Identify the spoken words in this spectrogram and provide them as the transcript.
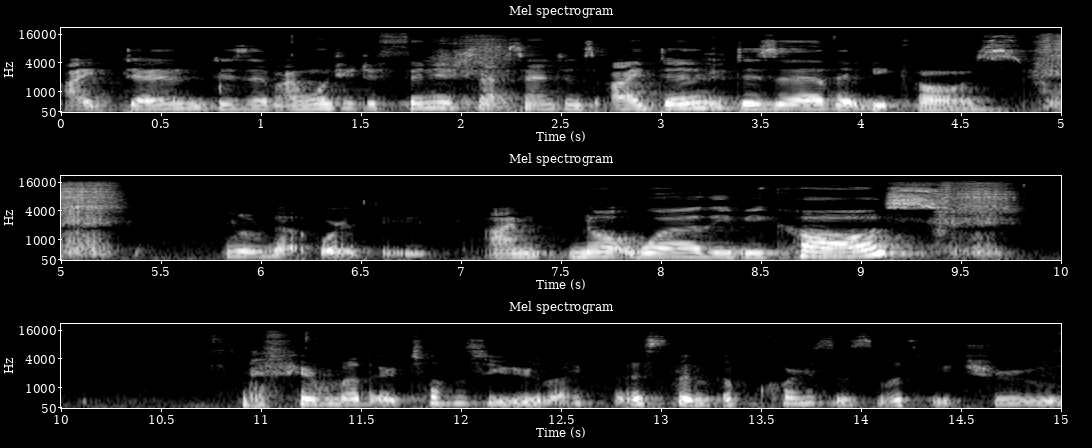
I don't deserve I want you to finish that sentence. I don't deserve it because I'm not worthy. I'm not worthy because If your mother tells you you're like this, then of course this must be true.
